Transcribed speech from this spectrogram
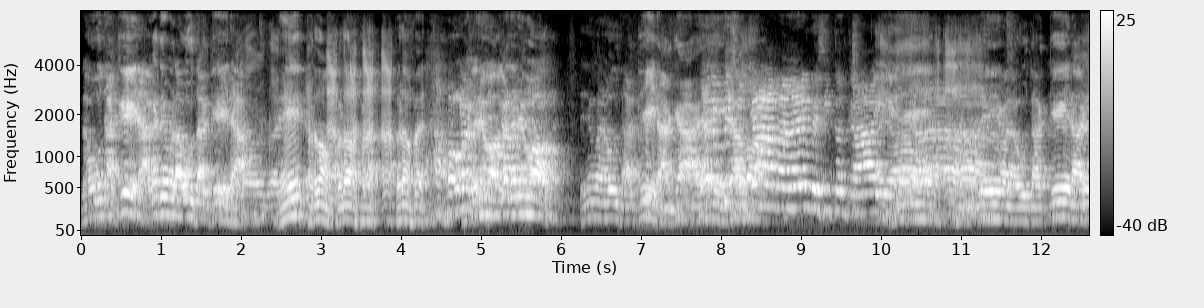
La butaquera, acá tenemos la butaquera. ¿Eh? Perdón, perdón, perdón, perdón. Ahora tenemos, acá tenemos, tenemos la butaquera acá. Dale un beso en cámara, dale un besito en Eh, cámara. Arriba la butaquera acá.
